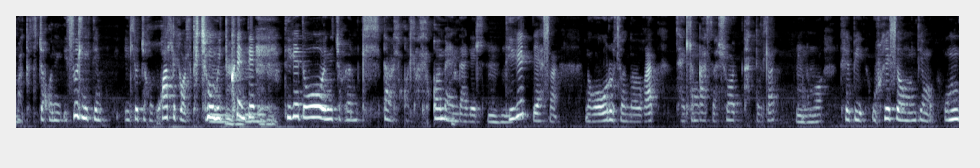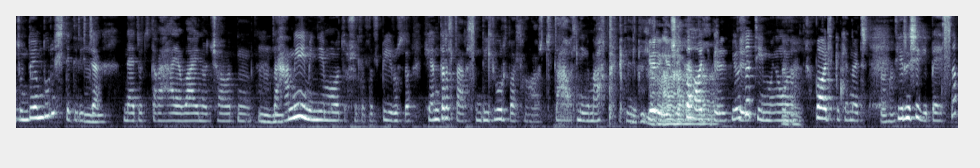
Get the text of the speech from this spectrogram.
Бодогдож байгаа нэг эсвэл нэг тийм илүү жоохон ухаалаг болдог ч юм уу мэдэхгүй нэ. Тэгээд өө энэ ч хөрөмтөлтэй болохгүй болохгүй байна да гэл. Тэгээд яасан? Нөгөө өөрөөсөө нуугаад цалингаасаа шууд татуулаад нөгөө тэгэхээр би үрхээсээ өмнө тийм өмнө зөндөө юм дүүрэн штэ тэр чинь найзуудтайгаа хаяа вайнууд шоудна. За хамгийн миний муу зуршил бол би ерөөсөө хямдрал зарлсан дэлгүүр болгон орж заавал нэг юм авдаг. Тэгэхээр ингээд шопоолик ерөөсөө тийм нөгөө шопоолик кино гэж тэрэн шиг байсан.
